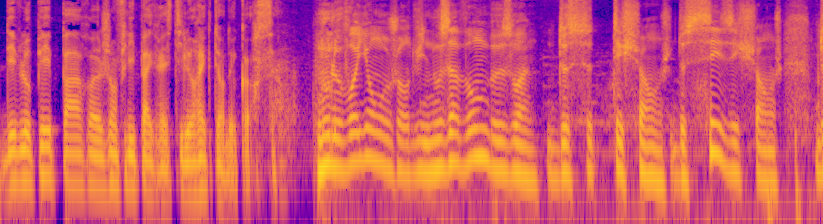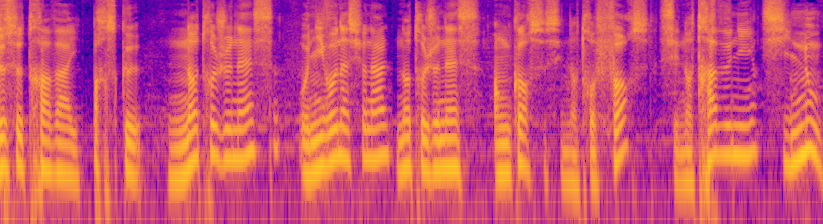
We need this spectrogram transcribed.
développé par Jean-Philippe Agresti, le recteur de Corse. Nous le voyons aujourd'hui, nous avons besoin de cet échange, de ces échanges, de ce travail, parce que notre jeunesse, au niveau national, notre jeunesse en Corse, c'est notre force, c'est notre avenir. Si nous,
